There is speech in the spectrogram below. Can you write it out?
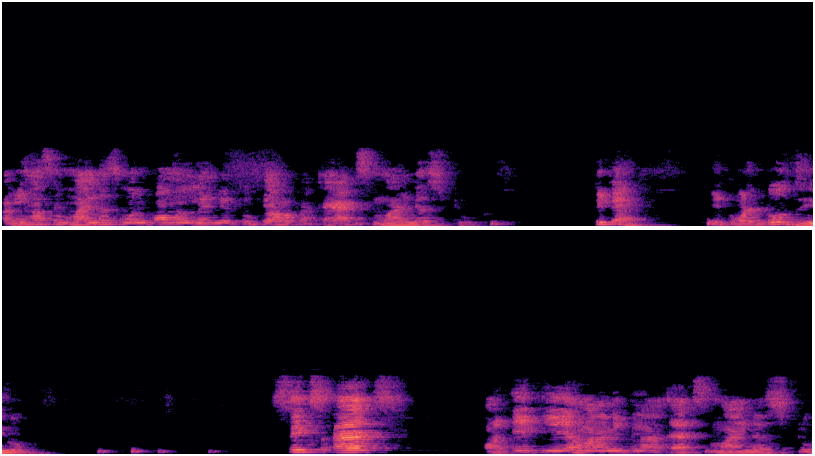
अब यहाँ से माइनस वन कॉमन लेंगे तो क्या होगा? एक्स माइनस टू ठीक है? Equal to zero six x और एक ये हमारा निकला x माइनस टू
